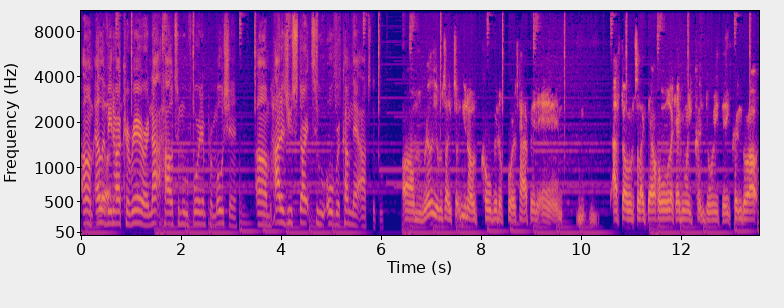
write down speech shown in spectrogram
um elevate our career or not how to move forward in promotion. Um, how did you start to overcome that obstacle? Um, really it was like you know covid of course happened and i fell into like that whole like everyone couldn't do anything couldn't go out.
